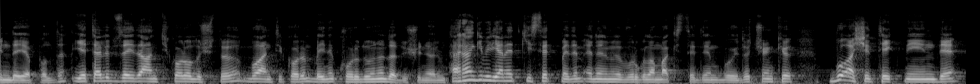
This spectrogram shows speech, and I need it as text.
günde yapıldı. Yeterli düzeyde antikor oluştu. Bu antikorun beni koruduğunu da düşünüyorum. Herhangi bir yan etki hissetmedim. En önemli vurgulamak istediğim buydu. Çünkü bu aşı tekniğinde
